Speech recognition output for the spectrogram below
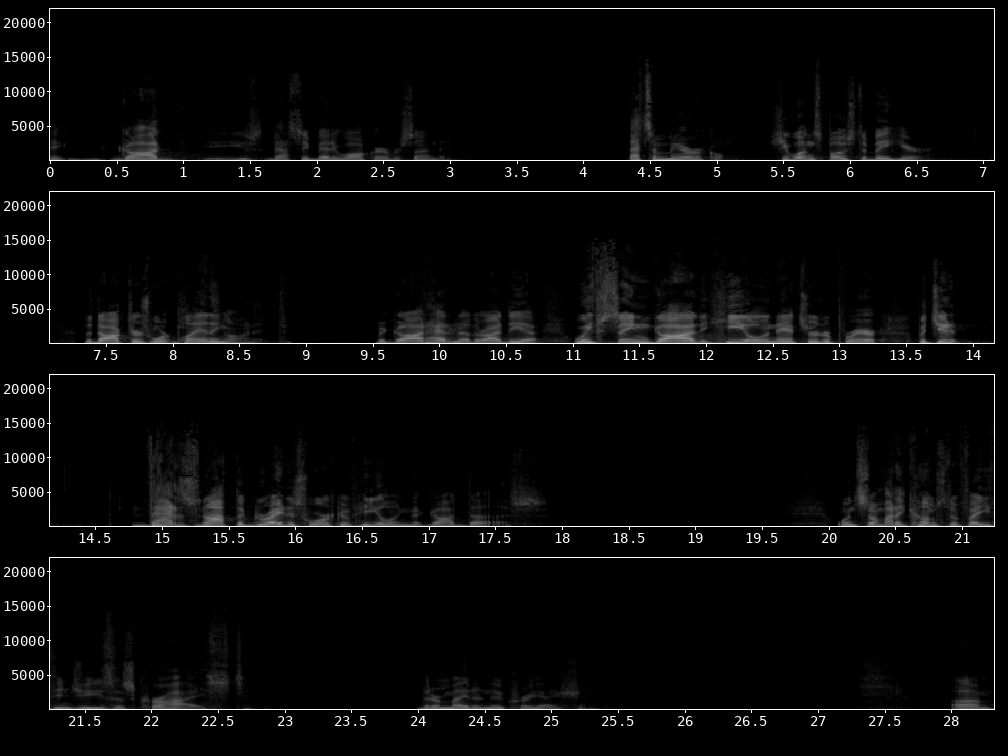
that God. You, I see Betty Walker every Sunday. That's a miracle. She wasn't supposed to be here. The doctors weren't planning on it, but God had another idea. We've seen God heal and answer to prayer, but you, that is not the greatest work of healing that God does. When somebody comes to faith in Jesus Christ, they're made a new creation. Um,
